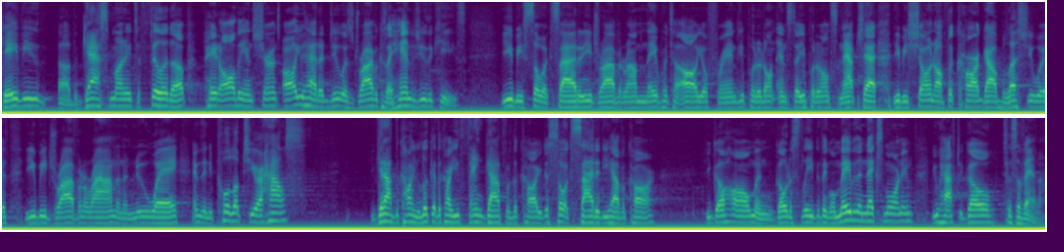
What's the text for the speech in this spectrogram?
gave you uh, the gas money to fill it up, paid all the insurance, all you had to do was drive it because they handed you the keys. You'd be so excited. You drive it around the neighborhood to all your friends. You put it on Insta, you put it on Snapchat. You'd be showing off the car God bless you with. You'd be driving around in a new way. And then you pull up to your house. You get out the car, you look at the car, you thank God for the car. You're just so excited you have a car. You go home and go to sleep and think, well, maybe the next morning you have to go to Savannah.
